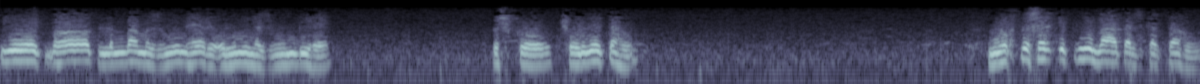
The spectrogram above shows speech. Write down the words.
یہ ایک بہت لمبا مضمون ہے اور علمی مضمون بھی ہے۔ اس کو چھوڑ دیتا ہوں۔ مختصر اتنی بات ارض کرتا ہوں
